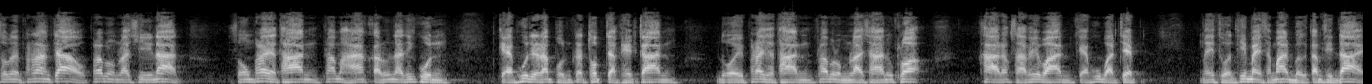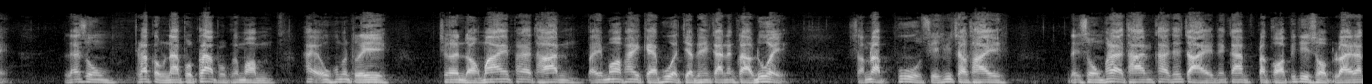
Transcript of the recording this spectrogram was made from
สมเด็จพระนางเจ้า พระบรมราชินีนาถทรงพระราชทาน พระมหากรุณาธิคุณ แก่ผู้ได้รับผลกระทบจากเหตุการณ์ โดยพระราชทานพระบรมราชานุเคราะห์ค่ารักษาพยาบาลแก่ผู้บาดเจ็บ ในส่วนที่ไม่สามารถเบิกตามสิทธิ์ได้ และทรงพระกรุณาโปรดเกล้าโปรดกระหม่อม ให้องค์มนตรี เชิญดอกไม้พระราชทาน ไปมอบให้แก่ผู้บาดเจ็บในเหตุการณ์ดังกล่าวด้วยสำหรับผู้เสียชีวิตชาวไทย ได้ส่งพระราชทานค่าใช้จ่ายในการประกอบพิธีศพรายละ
